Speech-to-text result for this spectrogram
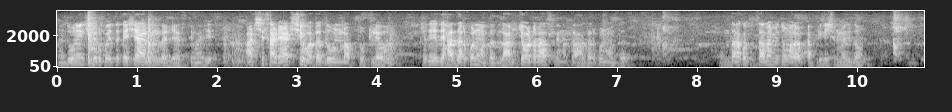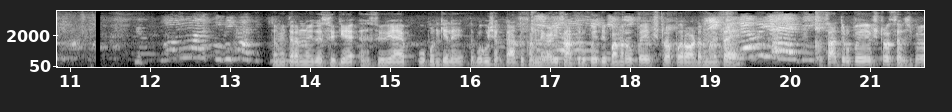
म्हणजे दोन एकशे रुपयाचं कसे आयरन झाले असते. म्हणजे आठशे साडेआठशे होतात दोन लॉक तुटल्यावर. कधी कधी हजार पण होतात. लांबचे ऑर्डर असले ना तर हजार पण होतात. पण दाखवतो. चला मी तुम्हाला ॲप्लिकेशनमध्ये जाऊन. तर मित्रांनो इथं स्विगी स्विगी ॲप ओपन केलं आहे तर बघू शकता आता संध्याकाळी सात रुपये ते पंधरा रुपये एक्स्ट्रा पर ऑर्डर मिळत आहे. तर सात रुपये एक्स्ट्रा सर्च पे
